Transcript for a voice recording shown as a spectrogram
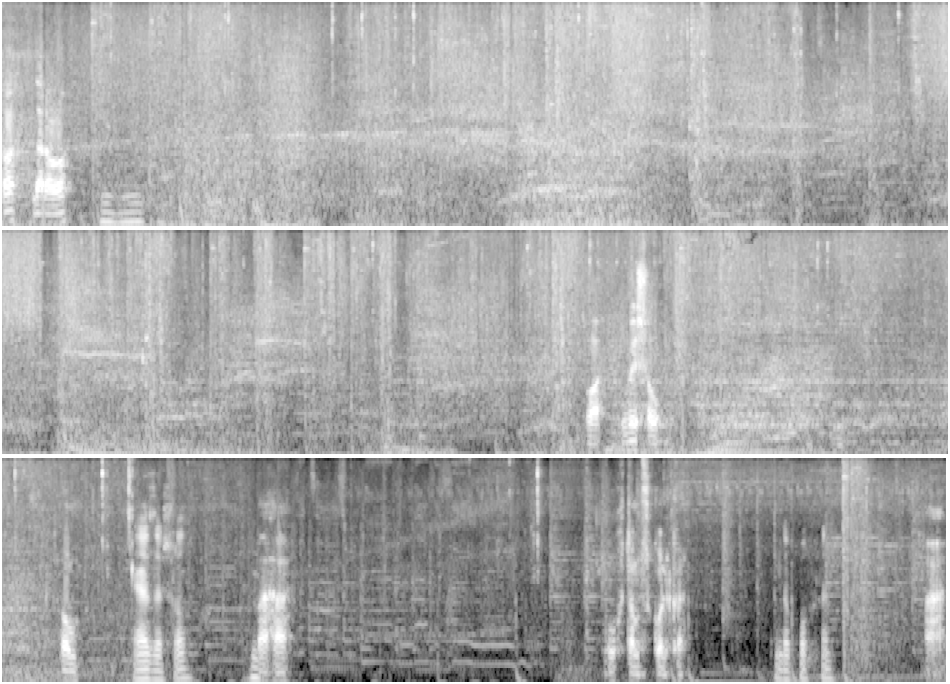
О, здорово. О, вышел. Бум. Я зашел. Ага. Ух, там сколько. Да похрен. А.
